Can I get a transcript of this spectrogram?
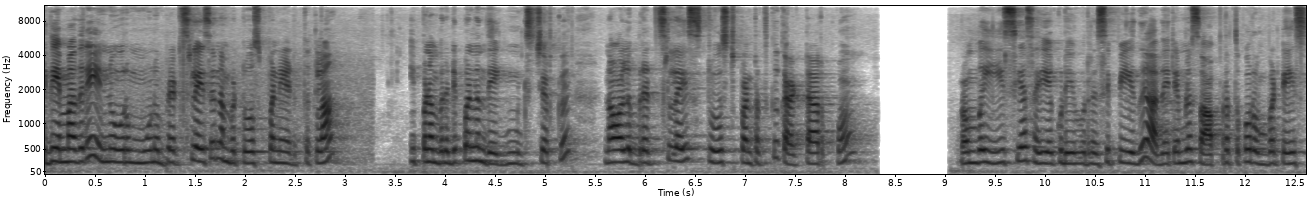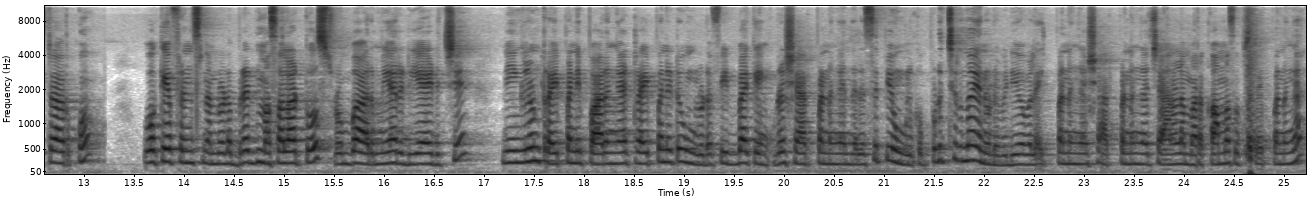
இதே மாதிரி இன்னும் ஒரு மூணு ப்ரெட் ஸ்லைஸை நம்ம டோஸ்ட் பண்ணி எடுத்துக்கலாம். இப்போ நம்ம ரெடி பண்ண இந்த எக் மிக்ஸ்சருக்கு நாலு ப்ரெட் ஸ்லைஸ் டோஸ்ட் பண்ணுறதுக்கு கரெக்டாக இருக்கும். ரொம்ப ஈஸியாக செய்யக்கூடிய ஒரு ரெசிபி இது. அதே டைமில் சாப்பிட்றதுக்கும் ரொம்ப டேஸ்ட்டாக இருக்கும். ஓகே ஃப்ரெண்ட்ஸ் நம்மளோட ப்ரெட் மசாலா டோஸ்ட் ரொம்ப அருமையாக ரெடி ஆகிடுச்சு நீங்களும் ட்ரை பண்ணி பாருங்கள் ட்ரை பண்ணிவிட்டு உங்களோட ஃபீட்பேக் என் கூட ஷேர் பண்ணுங்கள் இந்த ரெசிபி உங்களுக்கு பிடிச்சிருந்தா என்னோடய வீடியோவை லைக் பண்ணுங்கள் ஷேர் பண்ணுங்கள் சேனலை மறக்காமல் சப்ஸ்கிரைப் பண்ணுங்கள்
